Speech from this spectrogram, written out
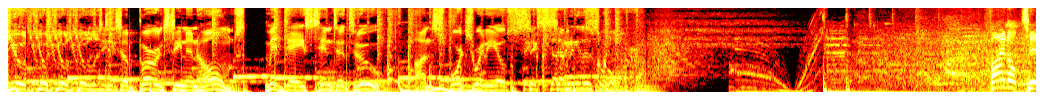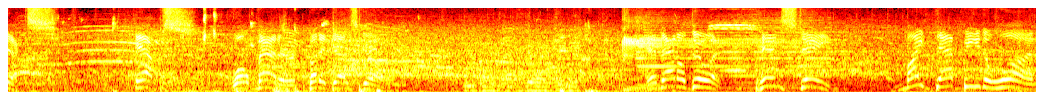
You, you, you, you're listening to Bernstein and Holmes, middays 10 to 2 on Sports Radio 670 The Score. Final ticks. Epps won't matter, but it does go. And that'll do it. Penn State. Might that be the one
